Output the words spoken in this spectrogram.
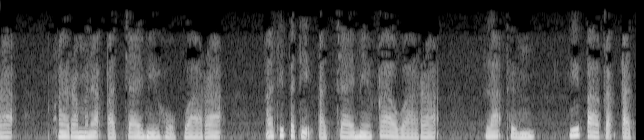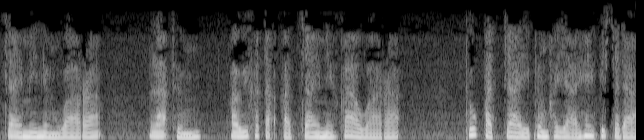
ระ อารมณปัจจัยมีหกวาระ อธิปติปัจจัยมีเก้าวาระ ละถึง วิปากปัจจัยมีหนึ่งวาระ ละถึงอวิคตะปัจจัยมีเก้าวาระ ทุกปัจจัยพึงขยายให้พิจารณา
